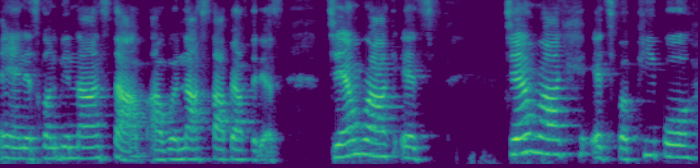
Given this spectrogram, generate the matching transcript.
and it's going to be nonstop. I will not stop after this. Jam Rock is Jam Rock. It's for people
